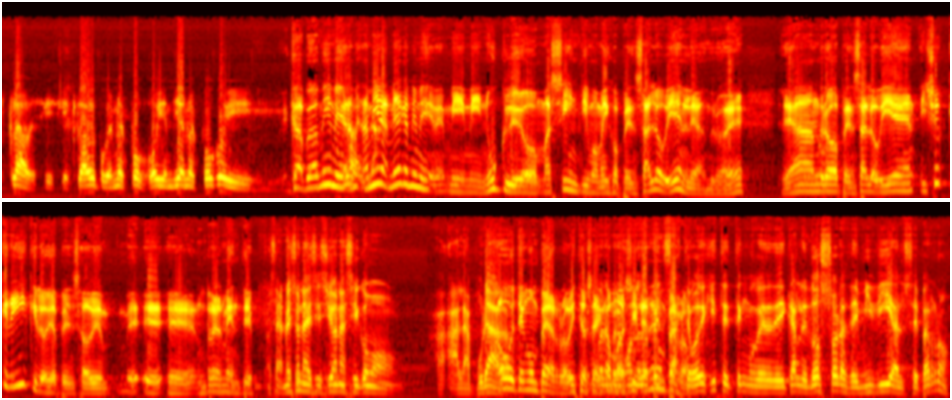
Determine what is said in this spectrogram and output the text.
Es clave, sí, sí, es clave porque no es poco, hoy en día no es poco y, Claro, pero a mí, me, a, mí- No, a mí- mira que a mí me- mi, mi núcleo más íntimo me dijo, pensalo bien, Leandro, ¿eh? Leandro, pensalo bien. Y yo creí que lo había pensado bien, eh, eh, eh, realmente. O sea, no es una decisión así como a, a la apurada. Hoy tengo un perro, ¿viste? O sea, Bueno, es como decir, cuando lo tenés un pensaste, perro. vos dijiste, tengo que dedicarle dos horas de mi día al ese perro.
